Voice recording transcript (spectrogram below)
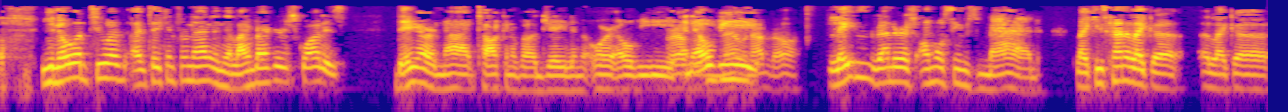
you know what too I've, I've taken from that in the linebacker squad is they are not talking about Jaylon or LVE. Or and LVE, LVE, no, not at all. Leighton Vander Esch almost seems mad. Like he's kind of like a, a like a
